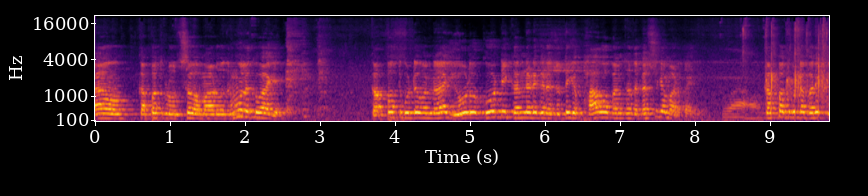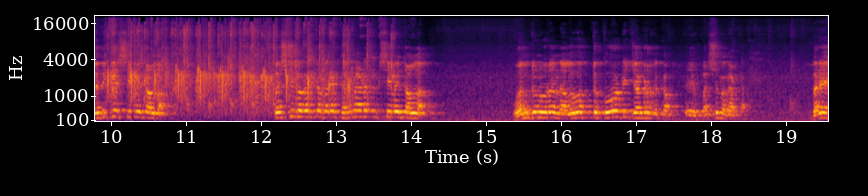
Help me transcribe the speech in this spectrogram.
ನಾವು ಕಪ್ಪತ್ಗುಡ ಉತ್ಸವ ಮಾಡುವುದರ ಮೂಲಕವಾಗಿ ಕಪ್ಪತ್ತು ಗುಡ್ಡವನ್ನ ಏಳು ಕೋಟಿ ಕನ್ನಡಿಗರ ಜೊತೆಗೆ ಭಾವ ಬಂಧದ ಬೆಸುಗೆ ಮಾಡ್ತಾ ಇದ್ದೀವಿ. ಕಪ್ಪತ್ ಗುಡ್ಡ ಬರೀ ಗದಿಗೆ ಸೀಮಿತ ಅಲ್ಲ. ಪಶ್ಚಿಮ ಘಟ್ಟ ಬರೀ ಕರ್ನಾಟಕಕ್ಕೆ ಸೀಮಿತ ಅಲ್ಲ. ಒಂದು ನೂರ ನಲವತ್ತು ಕೋಟಿ ಜನರದ್ದು ಕಪ್ ಪಶ್ಚಿಮ ಘಟ್ಟ. ಬರೇ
